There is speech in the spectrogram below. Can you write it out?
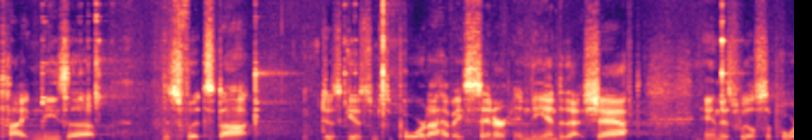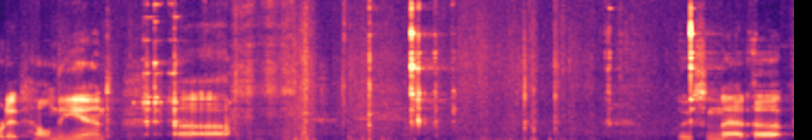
tighten these up. This footstock just gives some support. I have a center in the end of that shaft and this will support it on the end. Uh, loosen that up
